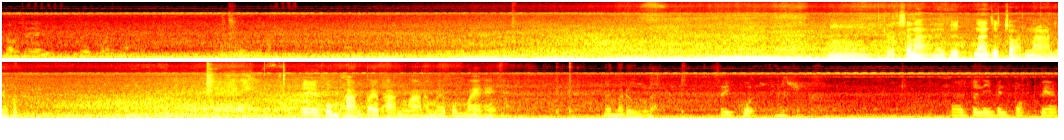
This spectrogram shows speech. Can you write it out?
แล้วใช่ตัวขวดเนี่ย อืม ลักษณะนี่คือน่าจะจอดนานอยู่ครับเอ๊ะผมผ่านไปผ่านมาทำไมผมไม่ให้ ได้มาดูเลยใส่กดเอาตัวนี้เป็นปอกเปียก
